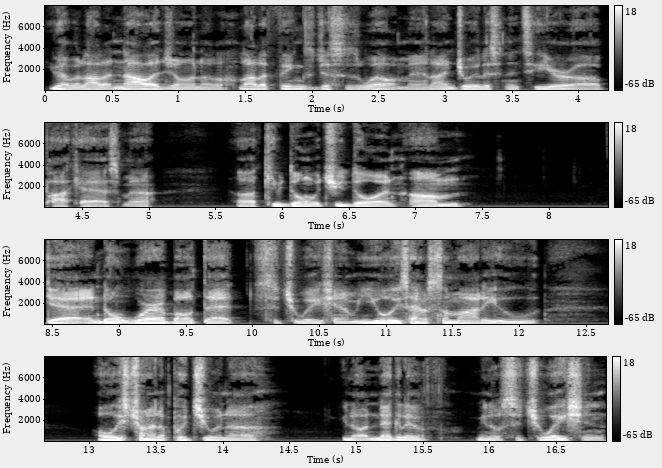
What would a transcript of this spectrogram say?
you have a lot of knowledge on a lot of things just as well, man. I enjoy listening to your uh, podcast, man. Uh, keep doing what you're doing. Um, yeah, and don't worry about that situation. I mean, you always have somebody who always trying to put you in a, you know, a negative, you know, situation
